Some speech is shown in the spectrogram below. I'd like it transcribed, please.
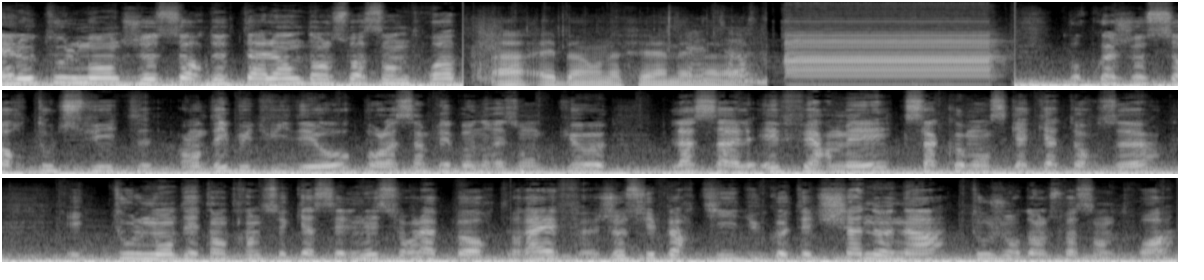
Hello tout le monde, je sors de Talent dans le 63. Ah, et ben on a fait la même alors. Pourquoi je sors tout de suite en début de vidéo Pour la simple et bonne raison que la salle est fermée, que ça commence qu'à 14h et que tout le monde est en train de se casser le nez sur la porte. Bref, je suis parti du côté de Chanona, toujours dans le 63.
